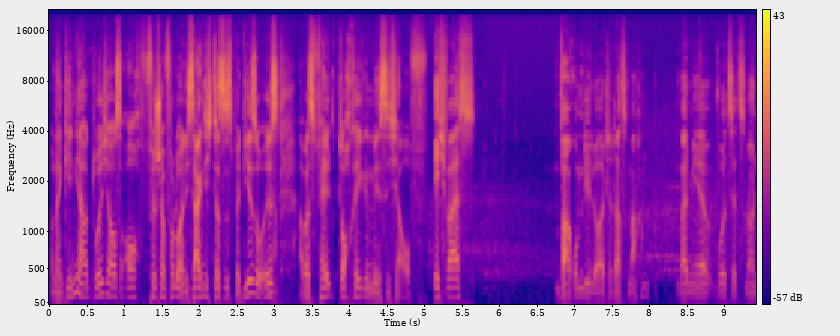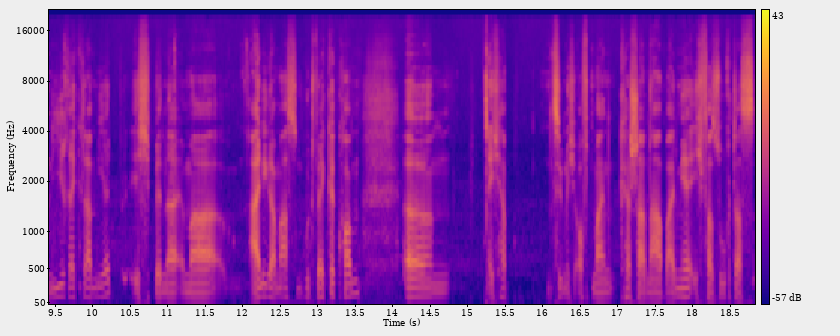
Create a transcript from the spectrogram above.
und dann gehen ja durchaus auch Fischer verloren. Ich sage nicht, dass es bei dir so ist, ja. aber es fällt doch regelmäßig auf. Ich weiß, warum die Leute das machen. Bei mir wurde es jetzt noch nie reklamiert. Ich bin da immer einigermaßen gut weggekommen. Ähm, ich habe ziemlich oft mein Kescher nah bei mir. Ich versuche das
